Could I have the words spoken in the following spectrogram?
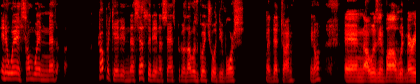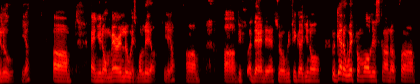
in a way somewhere ne- complicated necessity in a sense because I was going through a divorce at that time, you know, and I was involved with Mary Lou, yeah, um, and you know Mary Lou is Malaya, yeah. Um, uh, before then, so we figured, you know, we got away from all this kind of uh,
